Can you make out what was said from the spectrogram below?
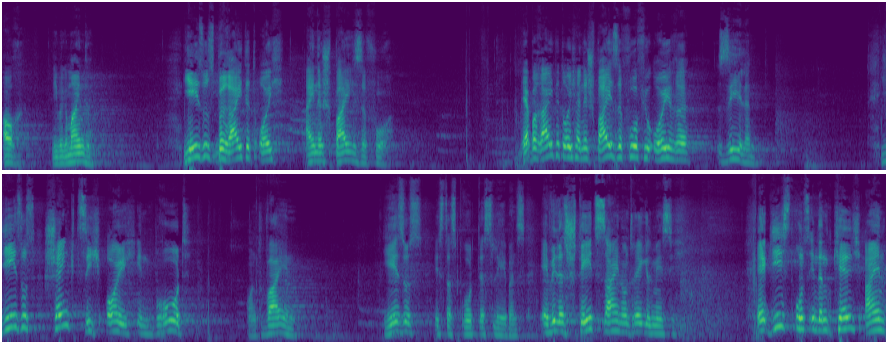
auch liebe Gemeinde, Jesus bereitet euch eine Speise vor. Er bereitet euch eine Speise vor für eure Seelen. Jesus schenkt sich euch in Brot und Wein. Jesus ist das Brot des Lebens. Er will es stets sein und regelmäßig. Er gießt uns in den Kelch ein,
